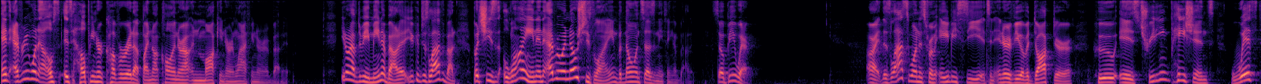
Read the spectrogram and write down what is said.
And everyone else is helping her cover it up by not calling her out and mocking her and laughing at her about it. You don't have to be mean about it. You could just laugh about it. But she's lying, and everyone knows she's lying, but no one says anything about it. So beware. All right, this last one is from ABC. It's an interview of a doctor who is treating patients with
